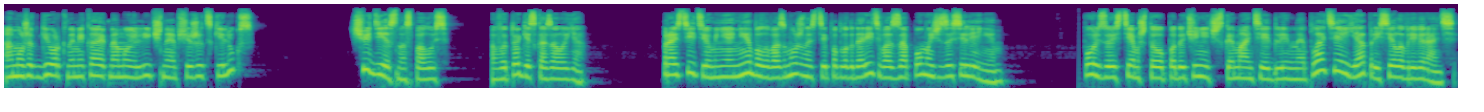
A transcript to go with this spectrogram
А может, Георг намекает на мой личный общежитский люкс? Чудесно спалось, в итоге сказала я. Простите, у меня не было возможности поблагодарить вас за помощь с заселением. Пользуясь тем, что под ученической мантией длинное платье, я присела в реверансе.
